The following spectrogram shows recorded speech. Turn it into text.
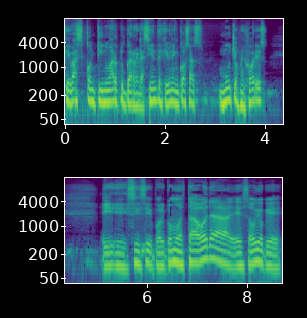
que vas a continuar tu carrera? ¿Sientes que vienen cosas muchos mejores? Y, sí, sí, por cómo está ahora es obvio que,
